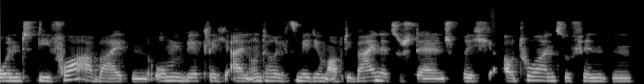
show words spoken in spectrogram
Und die Vorarbeiten, um wirklich ein Unterrichtsmedium auf die Beine zu stellen, sprich Autoren zu finden,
